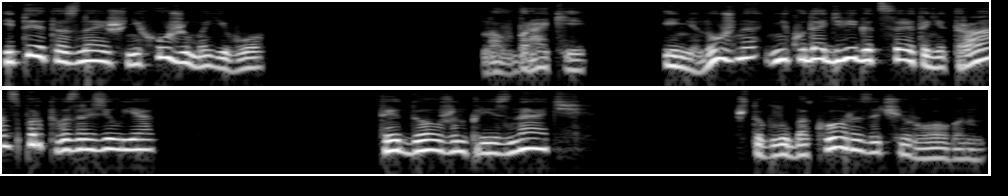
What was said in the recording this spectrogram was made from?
И ты это знаешь не хуже моего. Но в браке и не нужно никуда двигаться, это не транспорт, возразил я. Ты должен признать, что глубоко разочарован.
